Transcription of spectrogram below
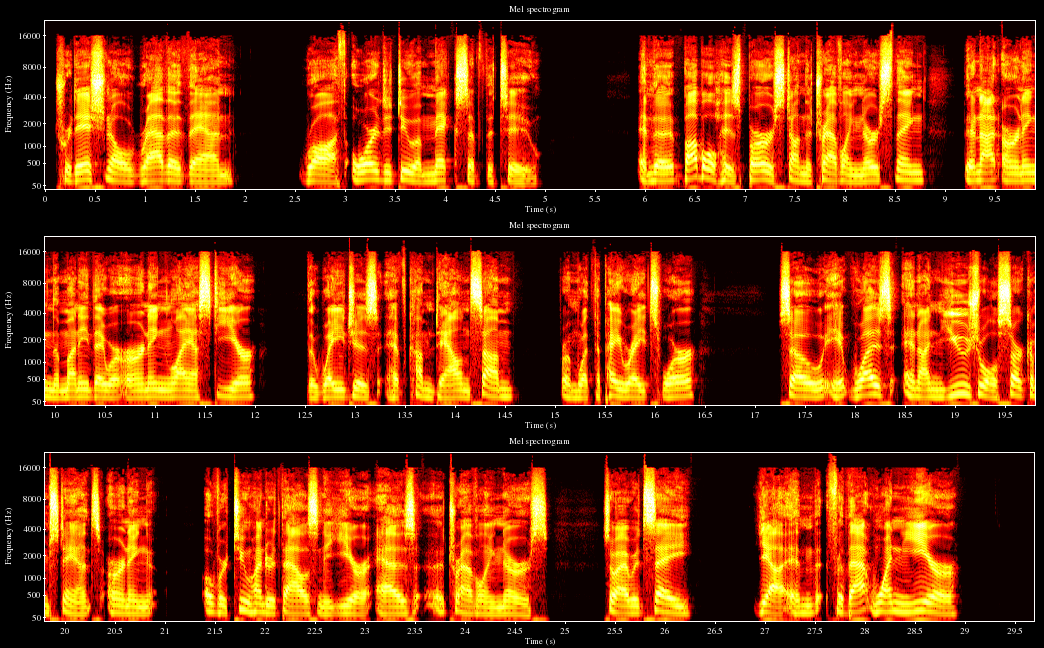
traditional rather than Roth or to do a mix of the two. And the bubble has burst on the traveling nurse thing. They're not earning the money they were earning last year. The wages have come down some from what the pay rates were. So it was an unusual circumstance earning over 200,000 a year as a traveling nurse. So I would say yeah, and for that one year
